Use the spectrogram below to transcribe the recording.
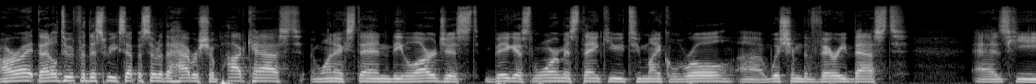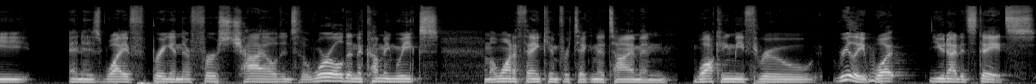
All right, that'll do it for this week's episode of the Haber Show podcast. I want to extend the largest, biggest, warmest thank you to Michael Roll. Uh, wish him the very best as he and his wife bring in their first child into the world in the coming weeks. Um, I want to thank him for taking the time and walking me through really what United States,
